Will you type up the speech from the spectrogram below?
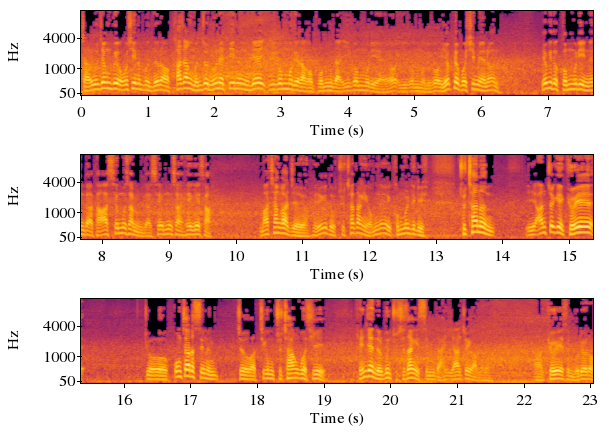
자, 의정부에 오시는 분들은 가장 먼저 눈에 띄는 게 이 건물이라고 봅니다. 이 건물이에요. 이 건물이고, 옆에 보시면은, 여기도 건물이 있는데 다 세무사입니다. 세무사, 회계사. 마찬가지예요. 여기도 주차장이 없네요. 이 건물들이 주차는 이 안쪽에 교회 저 공짜로 쓰는 저 지금 주차한 곳이 굉장히 넓은 주차장이 있습니다. 이 안쪽에 가면은 아, 교회에서 무료로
